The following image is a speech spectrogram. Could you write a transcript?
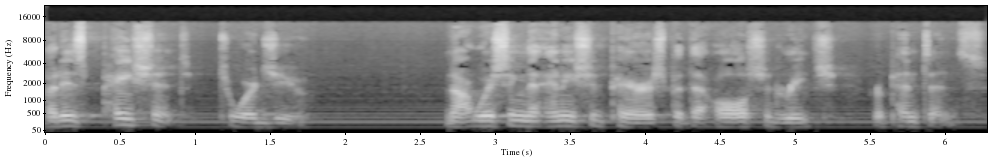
but is patient towards you, not wishing that any should perish, but that all should reach repentance.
